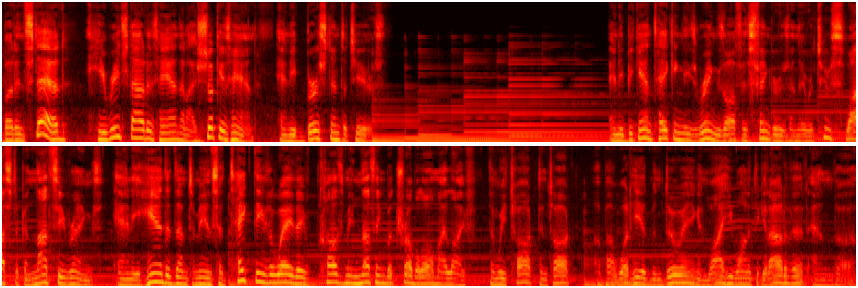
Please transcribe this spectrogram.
But instead, he reached out his hand and I shook his hand and he burst into tears. And he began taking these rings off his fingers, and they were two swastika Nazi rings. And he handed them to me and said, Take these away. They've caused me nothing but trouble all my life. And we talked and talked about what he had been doing and why he wanted to get out of it and uh,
